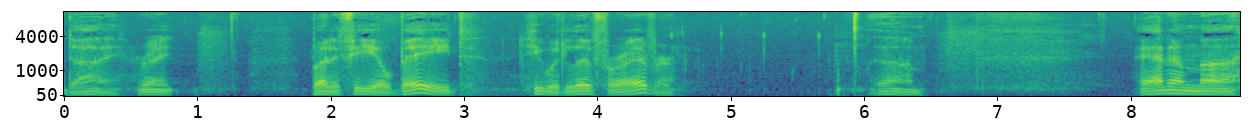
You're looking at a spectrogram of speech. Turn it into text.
Die, right? But if he obeyed, he would live forever. Um, Adam, uh,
